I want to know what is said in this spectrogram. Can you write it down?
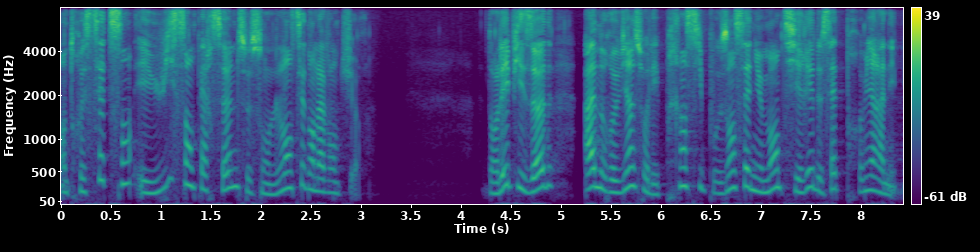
entre 700 et 800 personnes se sont lancées dans l'aventure. Dans l'épisode, Anne revient sur les principaux enseignements tirés de cette première année.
